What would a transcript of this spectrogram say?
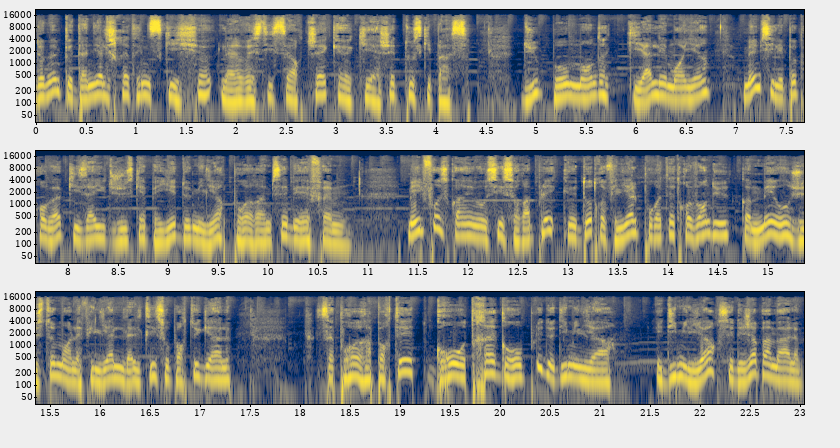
de même que Daniel Schretinsky, l'investisseur tchèque qui achète tout ce qui passe. Du beau monde qui a les moyens, même s'il est peu probable qu'ils aillent jusqu'à payer 2 milliards pour RMC BFM. Mais il faut quand même aussi se rappeler que d'autres filiales pourraient être vendues, comme Meo justement, la filiale d'Altis au Portugal ça pourrait rapporter gros, très gros, plus de 10 milliards. Et 10 milliards, c'est déjà pas mal.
